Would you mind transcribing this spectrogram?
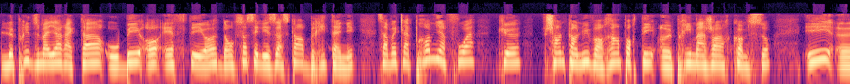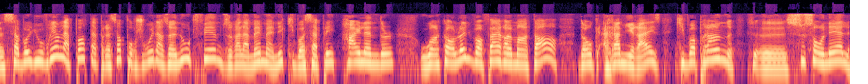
le prix du meilleur acteur au BAFTA. Donc, ça, c'est les Oscars britanniques. Ça va être la première fois que Sean Connery va remporter un prix majeur comme ça. Et euh, ça va lui ouvrir la porte après ça pour jouer dans un autre film durant la même année qui va s'appeler Highlander, où encore là, il va faire un mentor, donc Ramirez, qui va prendre euh, sous son aile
